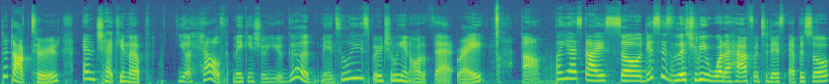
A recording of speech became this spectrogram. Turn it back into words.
the doctor and checking up your health, making sure you're good mentally, spiritually, and all of that, right? Um, but yes, guys, so this is literally what I have for today's episode.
